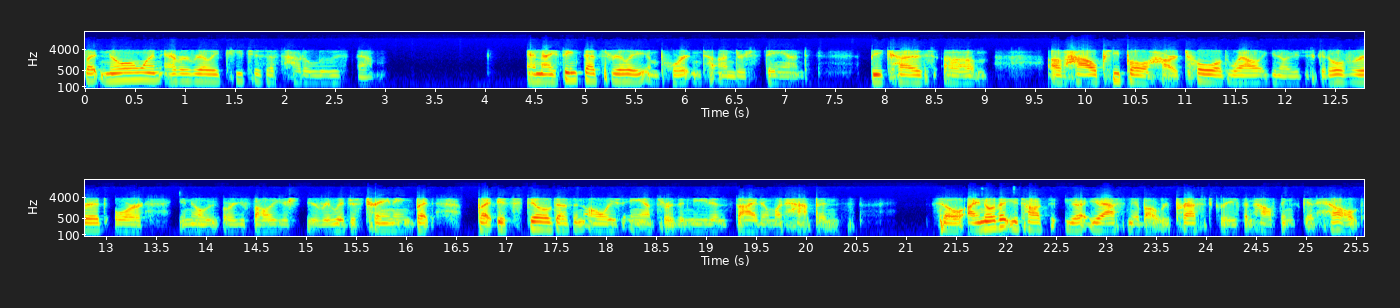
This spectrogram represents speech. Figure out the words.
but no one ever really teaches us how to lose them. And I think that's really important to understand because um, of how people are told, well, you know, you just get over it, or you know, or you follow your your religious training, but but it still doesn't always answer the need inside and what happens. So I know that you talked, you you asked me about repressed grief and how things get held.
